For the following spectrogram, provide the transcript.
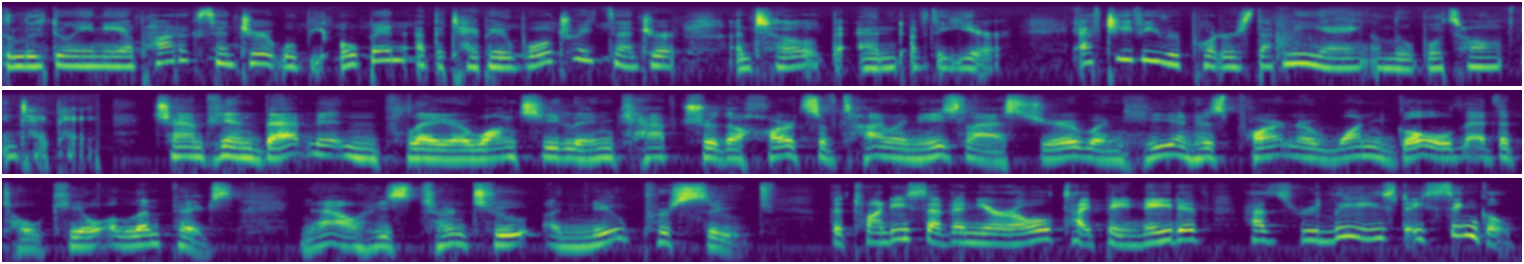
The Lithuania Product Center will be open at the Taipei World Trade Center until the end of the year. FTV reporter Stephanie Yang and Liu Botong in Taipei. Champion badminton player Wang Qilin captured the hearts of Taiwanese last year when he and his partner won gold at the Tokyo Olympics. Now he's turned to a new pursuit. The 27 year old Taipei native has released a single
